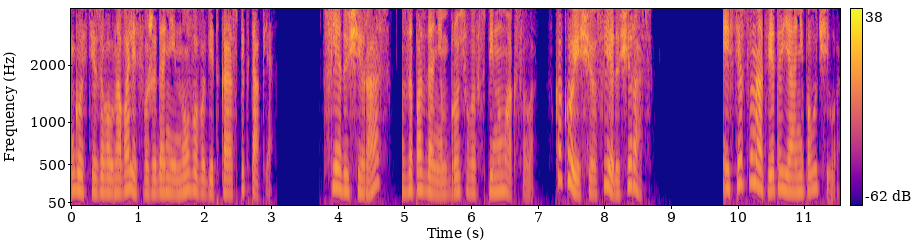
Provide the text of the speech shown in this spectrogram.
Гости заволновались в ожидании нового витка спектакля. «В следующий раз?» — с запозданием бросила в спину Максвелла. «В какой еще следующий раз?» Естественно, ответа я не получила.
